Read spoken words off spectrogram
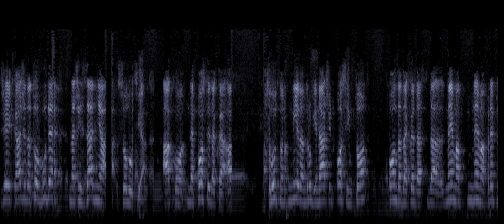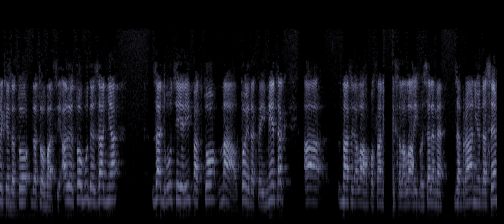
že kaže da to bude znači zadnja solucija. Ako ne postoji dakle apsolutno nijedan drugi način osim to, onda dakle da, da nema, nema prepreke da to da to baci. Ali da to bude zadnja zadnja solucija jer ipak to mal, to je dakle i metak, a znate da Allah poslanik sallallahu alejhi ve selleme zabranio da se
